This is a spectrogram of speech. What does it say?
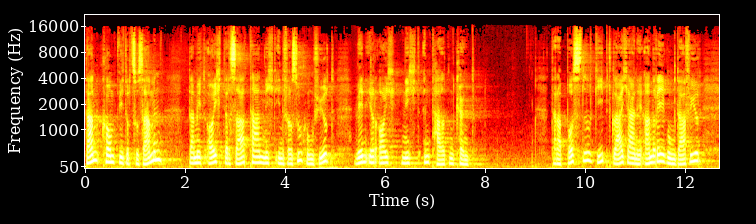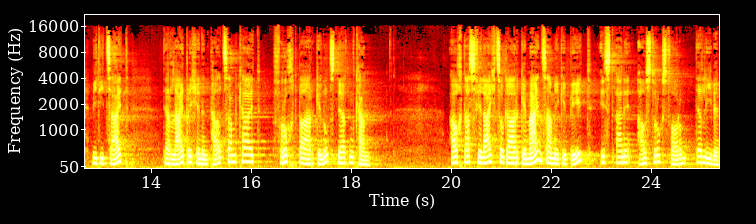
Dann kommt wieder zusammen, damit euch der Satan nicht in Versuchung führt, wenn ihr euch nicht enthalten könnt. Der Apostel gibt gleich eine Anregung dafür, wie die Zeit der leiblichen Enthaltsamkeit fruchtbar genutzt werden kann. Auch das vielleicht sogar gemeinsame Gebet ist eine Ausdrucksform der Liebe.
